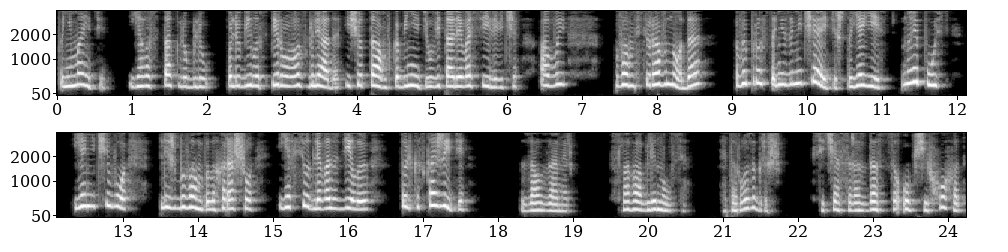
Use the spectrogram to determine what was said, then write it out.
Понимаете, я вас так люблю, полюбила с первого взгляда, еще там, в кабинете у Виталия Васильевича. А вы... Вам все равно, да?» Вы просто не замечаете, что я есть. Ну и пусть. Я ничего, лишь бы вам было хорошо. Я все для вас сделаю. Только скажите». Зал замер. Слава оглянулся. «Это розыгрыш? Сейчас раздастся общий хохот,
